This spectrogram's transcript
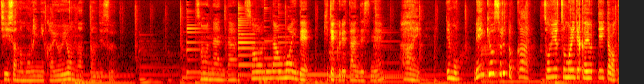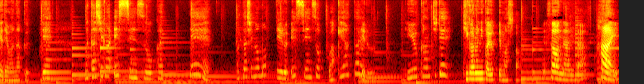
小さな森に通うようになったんです。そうなんだ。そんな思いで来てくれたんですね。はい。でも勉強するとかそういうつもりで通っていたわけではなくって私がエッセンスを買って私が持っているエッセンスを分け与えるっていう感じで気軽に通ってました。そうなんだ。はい。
